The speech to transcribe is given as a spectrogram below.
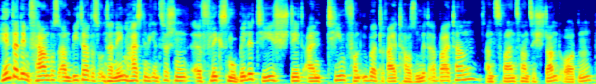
Hinter dem Fernbusanbieter, das Unternehmen heißt nämlich inzwischen äh, Flix Mobility, steht ein Team von über 3000 Mitarbeitern an 22 Standorten.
